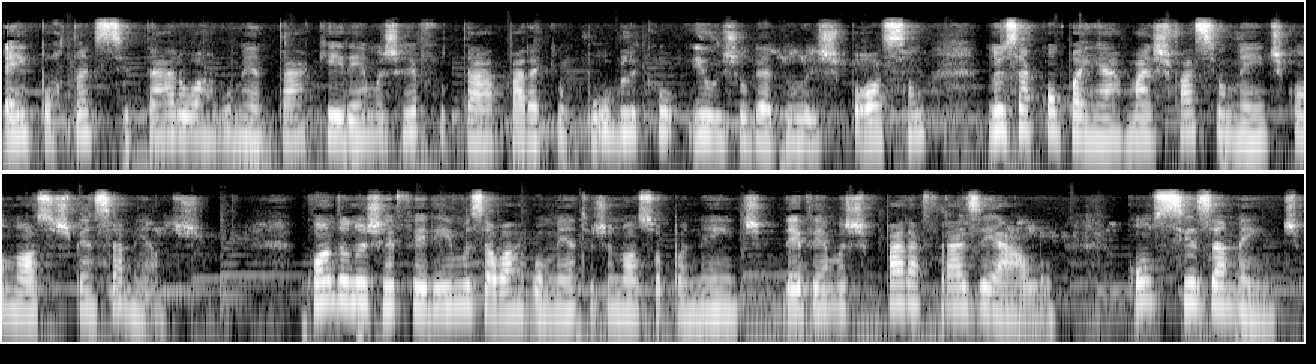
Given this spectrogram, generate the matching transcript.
É importante citar ou argumentar que iremos refutar para que o público e os jogadores possam nos acompanhar mais facilmente com nossos pensamentos. Quando nos referimos ao argumento de nosso oponente, devemos parafraseá-lo concisamente.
